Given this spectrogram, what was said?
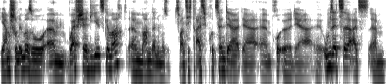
Die haben schon immer so ähm, Webshare-Deals gemacht, ähm, haben dann immer so 20, 30 Prozent der, der, ähm, pro, äh, der äh, Umsätze als ähm,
